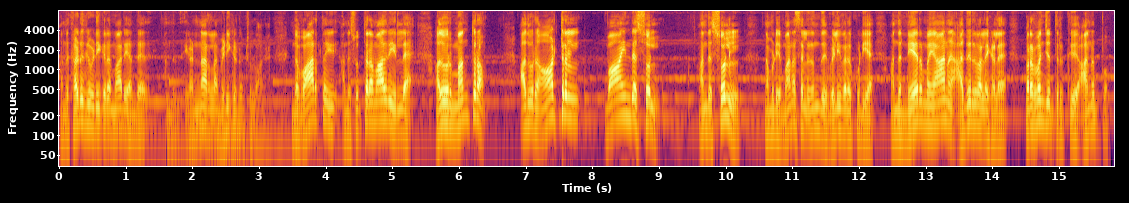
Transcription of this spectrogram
அந்த கடுகு வெடிக்கிற மாதிரி அந்த அந்த எண்ணாரெல்லாம் வெடிக்கட்டும்னு சொல்லுவாங்க. இந்த வார்த்தை அந்த சுத்துற மாதிரி இல்லை. அது ஒரு மந்திரம். அது ஒரு ஆற்றல் வாய்ந்த சொல். அந்த சொல் நம்முடைய மனசிலிருந்து வெளிவரக்கூடிய அந்த நேர்மையான அதிர்வலைகளை பிரபஞ்சத்திற்கு அனுப்பும்.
